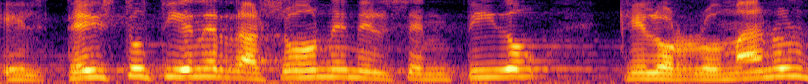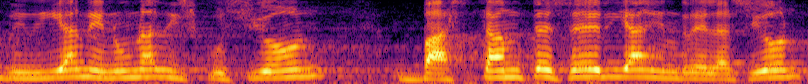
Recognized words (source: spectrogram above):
El texto tiene razón en el sentido que los romanos vivían en una discusión bastante seria en relación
